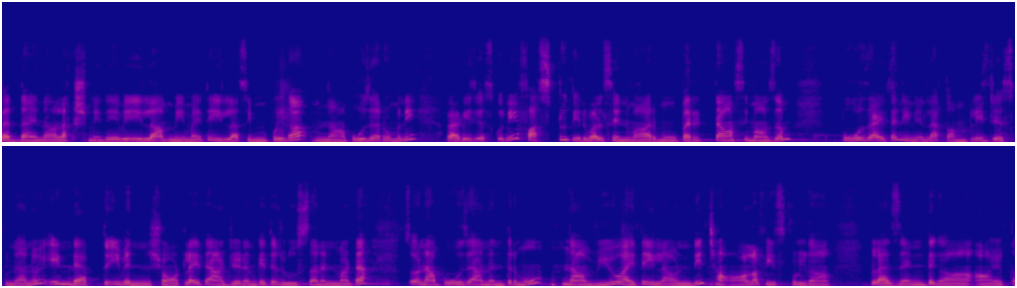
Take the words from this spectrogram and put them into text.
పెద్ద ఆయన లక్ష్మీదేవి ఇలా మేమైతే ఇలా సింపుల్గా నా పూజ రూమ్ని రెడీ చేసుకుని ఫస్ట్ తిరువల్ శనివారము పరట్టాసి మాసం పూజ అయితే నేను ఇలా కంప్లీట్ చేసుకున్నాను. ఇన్ డెప్త్ ఈవెన్ షార్ట్లు అయితే యాడ్ చేయడానికి అయితే చూస్తానమాట సో నా పూజ అనంతరము నా వ్యూ అయితే ఇలా ఉంది. చాలా పీస్ఫుల్గా ప్లజెంట్గా ఆ యొక్క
